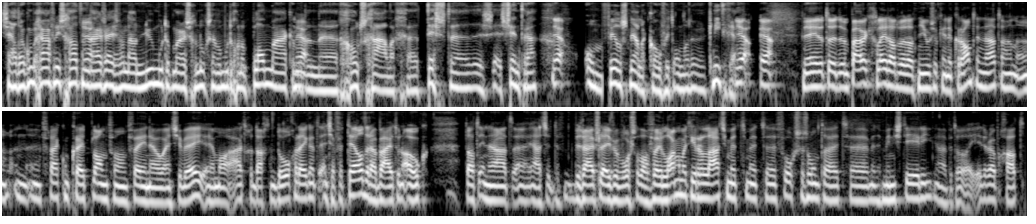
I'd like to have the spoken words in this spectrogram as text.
Zij had ook een begrafenis gehad en Ja. daar zei ze van nou nu moet het maar eens genoeg zijn. We moeten gewoon een plan maken met een grootschalig testcentra Ja. Om veel sneller COVID onder de knie te krijgen. Ja, ja. Nee, dat, eh, een paar weken geleden hadden we dat nieuws ook in de krant inderdaad. Een, een, een vrij concreet plan van VNO-NCW. Helemaal uitgedacht en doorgerekend. En ze vertelde daarbij toen ook dat inderdaad... eh, ja, het bedrijfsleven worstelt al veel langer met die relatie met, met eh, volksgezondheid. met het ministerie. Daar hebben we het al eerder over gehad.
